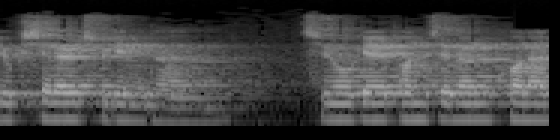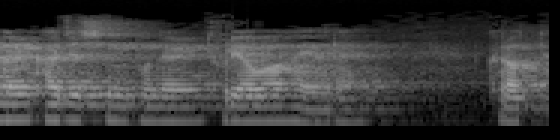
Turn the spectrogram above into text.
육신을 죽인 다음 지옥에 던지는 권한을 가지신 분을 두려워하여라. 그렇다.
